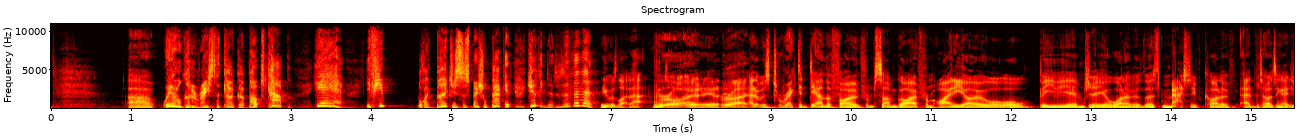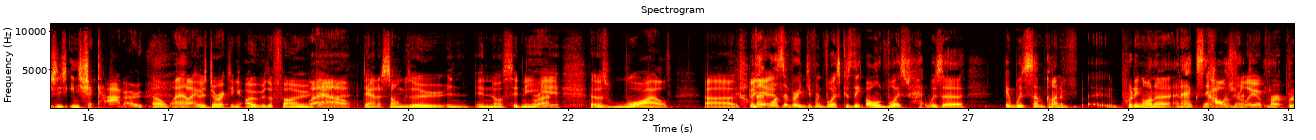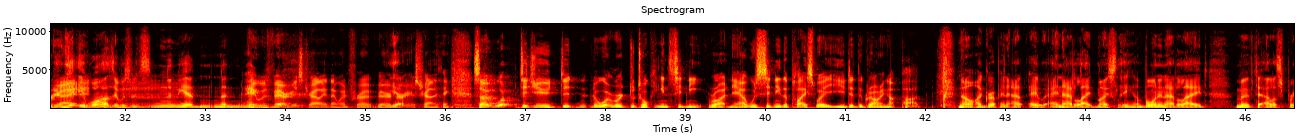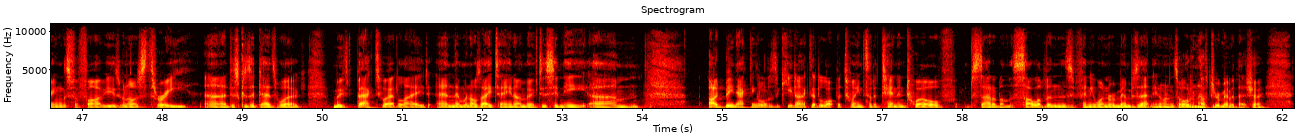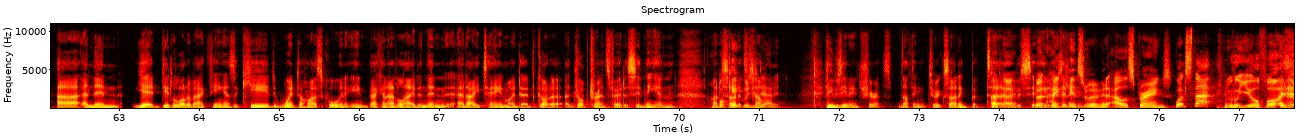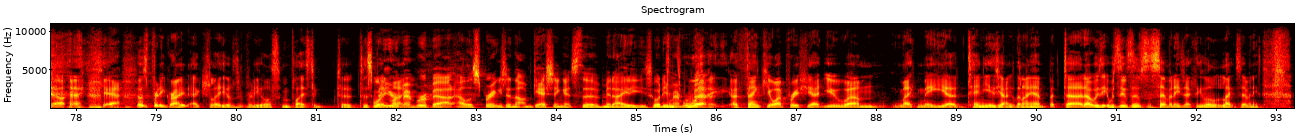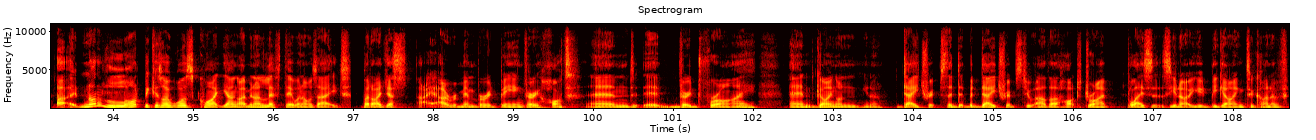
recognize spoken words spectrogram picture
uh, we're all going to race the Cocoa Pops Cup. Yeah, if you like purchase a special packet, you can. Da-da-da-da-da. He was like that, was Right, like, yeah, yeah. right. And it was directed down the phone from some guy from IDEO or, or BBMG or one of those massive kind of advertising agencies in Chicago. Oh, wow. Like, he was directing it over the phone Wow. down, down to Song Zu in, in North Sydney Right. here. That was wild. Uh, but that yeah. was a very different voice because the old voice was a. It was some kind of uh, putting on a, an accent, Culturally it? appropriated. Yeah, it was. It was. n- yeah, n- He was very Australian. They went for a very, Yeah. very Australian thing. So, what did you did? We're we're talking in Sydney right now. Was Sydney the place where you did the growing up part? No, I grew up in Ad- in Adelaide mostly. I'm born in Adelaide, moved to Alice Springs for five years when I was three, uh, just because of Dad's work. Moved back to Adelaide, and then when I was 18, I moved to Sydney. Um, I'd been acting a lot as a kid. I acted a lot between sort of 10 and 12. Started on The Sullivans, if anyone remembers that. Anyone's old enough to remember that show. Uh, and then, yeah, did a lot of acting as a kid. Went to high school in, in, back in Adelaide. And then at 18, my dad got a, a job transfer to Sydney. And I What decided was to your come. dad in? He was in insurance. Nothing too exciting, but uh, he was, but he hey, was in- kids are moving to Alice Springs. What's that? You'll find out. yeah, it was pretty great actually. It was a pretty awesome place to to, to spend. What do you my- remember about Alice Springs? In the, I'm guessing it's the mid '80s. What do you remember Well, about it? uh, thank you. I appreciate you um, making me uh, ten years younger than I am. But uh, no, it was it was, it was the seventies actually, well, late seventies. Uh, not a lot because I was quite young. I mean, I left there when I was eight, but I just I, I remember it being very hot and uh, very dry, and going on you know day trips, but day trips to other hot, dry places. You know, you'd be going to kind of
